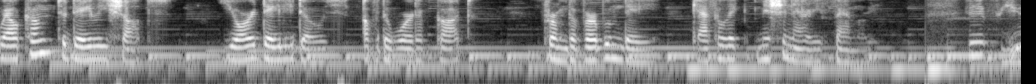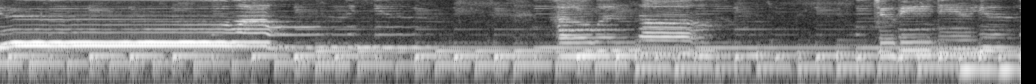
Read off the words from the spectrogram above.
Welcome to Daily Shots, your daily dose of the Word of God from the Verbum Dei Catholic Missionary Family. If you only how I to be near you.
